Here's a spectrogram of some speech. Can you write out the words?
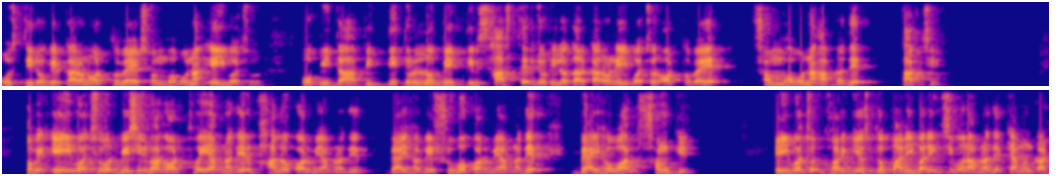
অস্থি রোগের কারণ, অর্থ ব্যয়ের সম্ভাবনা এই বছর। ও পিতা পিতৃতুল্য ব্যক্তির স্বাস্থ্যের জটিলতার কারণ এই বছর অর্থ ব্যয়ের সম্ভাবনা আপনাদের থাকছে। তবে এই বছর বেশিরভাগ অর্থই আপনাদের ভালো কর্মে আপনাদের ব্যয় হবে, শুভ কর্মে আপনাদের ব্যয় হওয়ার সংকেত। এই বছর ঘর গৃহস্থ পারিবারিক জীবন আপনাদের কেমন কাট,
